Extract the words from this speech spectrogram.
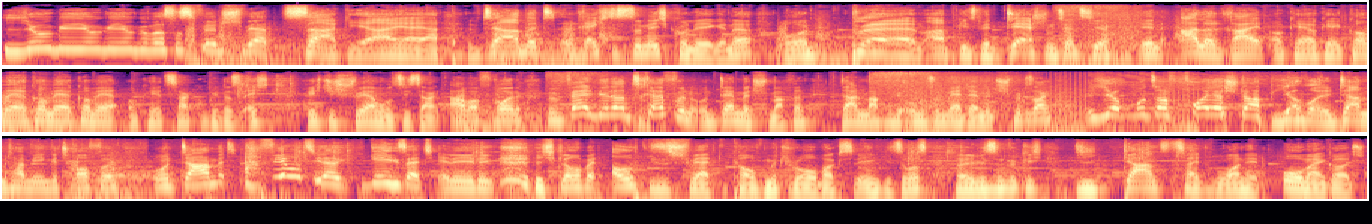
Junge, Junge, Junge, was ist das für ein Schwert? Zack, ja, ja, ja. Damit rechnest du nicht, Kollege, ne? Und bam, ab geht's. Wir dashen uns jetzt hier in alle rein. Okay, okay, komm her, komm her, komm her. Okay, zack, okay, das ist echt richtig schwer, muss ich sagen. Aber, Freunde, wenn wir dann treffen und Damage machen, dann machen wir umso mehr Damage. Ich würde sagen, hier unser Feuerstab. Jawohl, damit haben wir ihn getroffen. Und damit, ach, wir haben uns wieder gegenseitig erledigt. Ich glaube, er hat auch dieses Schwert gekauft mit Robux oder irgendwie sowas. Weil wir sind wirklich die ganze Zeit One-Hit. Oh mein Gott.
